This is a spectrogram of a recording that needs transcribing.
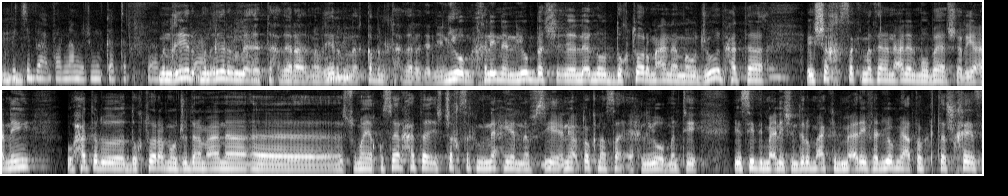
باتباع برنامج مكثف من غير من غير التحضيرات من غير قبل التحضيرات. يعني اليوم خلينا اليوم باش لأنه الدكتور معنا موجود حتى يشخصك مثلا على المباشر. يعني وحتى الدكتورة موجودة معنا آه، سمية قصير حتى يشخصك من الناحية النفسية يعني يعطوك نصائح اليوم. أنت يا سيدي معليش نديروا معك المعرفة اليوم يعطوك تشخيص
